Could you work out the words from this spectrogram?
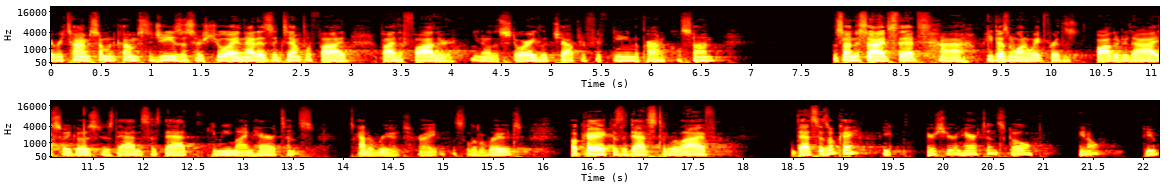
Every time someone comes to Jesus, there's joy, and that is exemplified by the Father. You know the story, Luke chapter 15, the prodigal son. The son decides that uh, he doesn't want to wait for his father to die, so he goes to his dad and says, Dad, give me my inheritance. It's kind of rude, right? It's a little rude. Okay, because the dad's still alive. The dad says, Okay, you, here's your inheritance. Go, you know, do,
